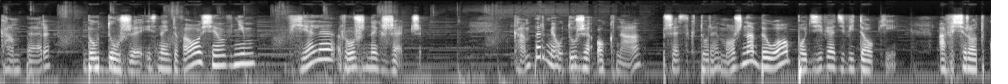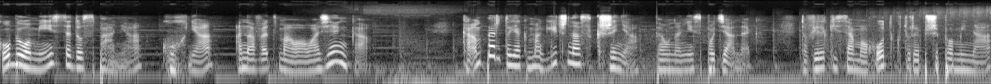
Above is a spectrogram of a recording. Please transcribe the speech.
Kamper był duży i znajdowało się w nim wiele różnych rzeczy. Kamper miał duże okna, przez które można było podziwiać widoki, a w środku było miejsce do spania, kuchnia, a nawet mała łazienka. Kamper to jak magiczna skrzynia pełna niespodzianek. To wielki samochód, który przypomina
